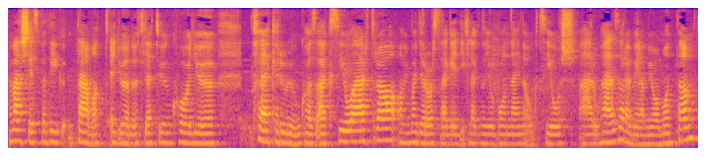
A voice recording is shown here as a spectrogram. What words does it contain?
Másrészt pedig támadt egy olyan ötletünk, hogy felkerülünk az Axio Artra, ami Magyarország egyik legnagyobb online aukciós áruháza, remélem jól mondtam.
